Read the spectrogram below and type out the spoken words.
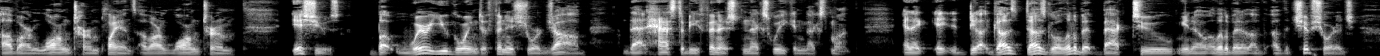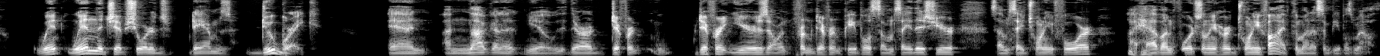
of our long-term plans of our long-term issues but where are you going to finish your job that has to be finished next week and next month. And it, it does does go a little bit back to you know a little bit of, of the chip shortage. When when the chip shortage dams do break, and I'm not gonna you know there are different different years on from different people. Some say this year, some say 24. Mm-hmm. I have unfortunately heard 25 come out of some people's mouth.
